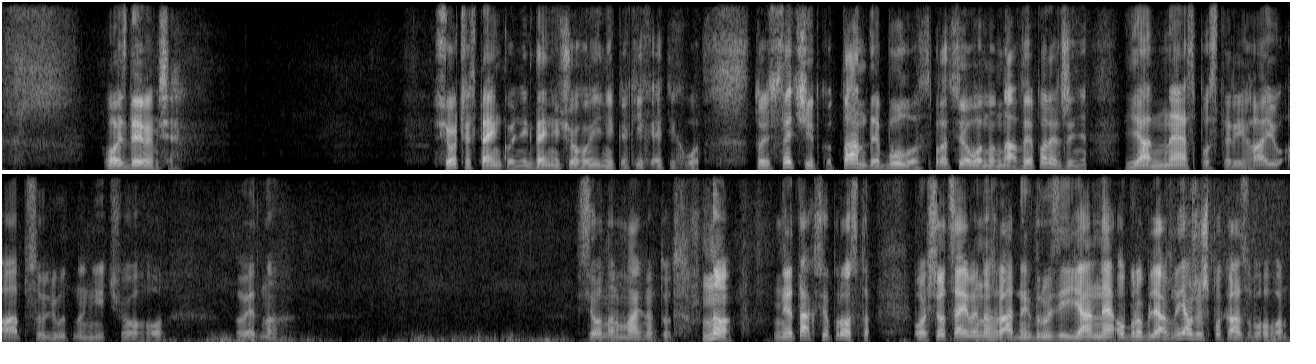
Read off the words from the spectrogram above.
Ось дивимося. Все чистенько, ніде нічого і ніяких етих вод. Тобто все чітко. Там, де було спрацьовано на випередження, я не спостерігаю абсолютно нічого. Видно? Все нормально тут. Но не так все просто. Ось цей виноградник, друзі, я не обробляв. Ну я вже ж показував вам.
